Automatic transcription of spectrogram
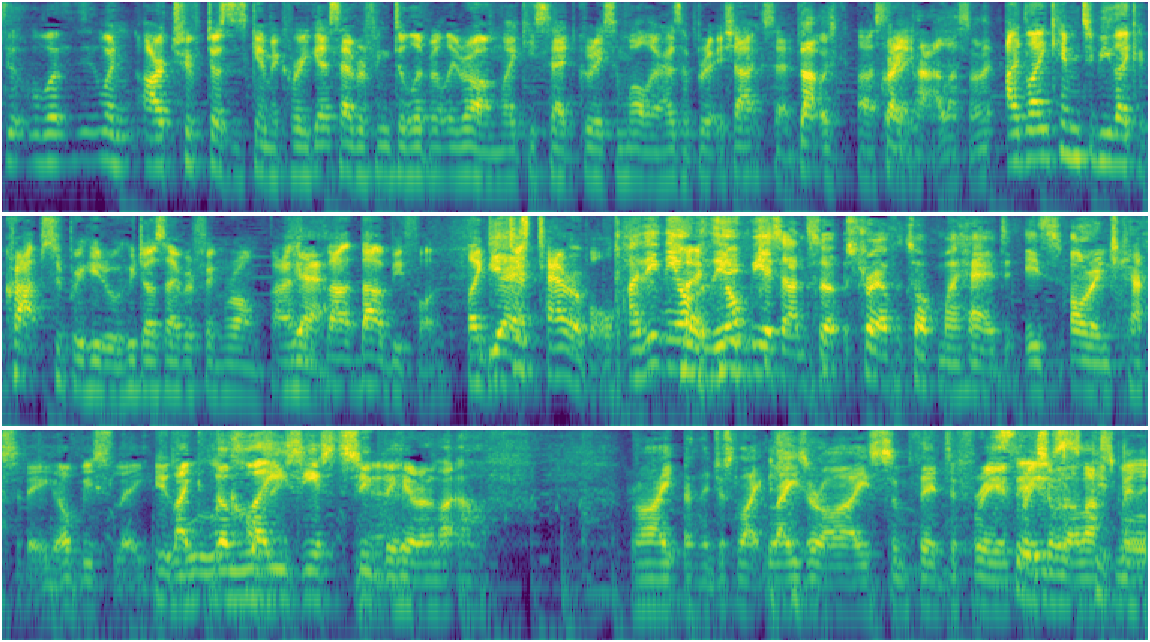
the, the when R-Truth does his gimmick where he gets everything deliberately wrong. Like he said, Grayson Waller has a British accent. That was great night. patter last night. I'd like him to be like a crap superhero who does everything wrong. I Yeah. think that that would be fun. Like Yeah. just terrible. I think the Like- the obvious answer, straight off the top of my head, is Orange Cassidy. Obviously, like the laziest Yeah. superhero. Like, oh, right, and then just like laser eyes something to free free Saves someone at the last people,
